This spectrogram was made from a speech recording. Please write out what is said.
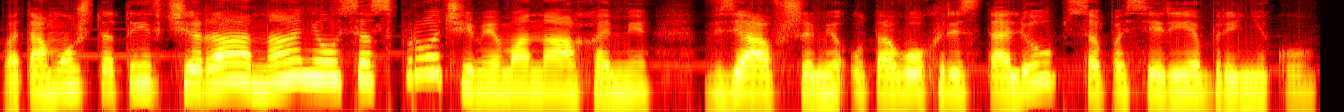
потому что ты вчера нанялся с прочими монахами, взявшими у того христолюбца по серебрянику.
